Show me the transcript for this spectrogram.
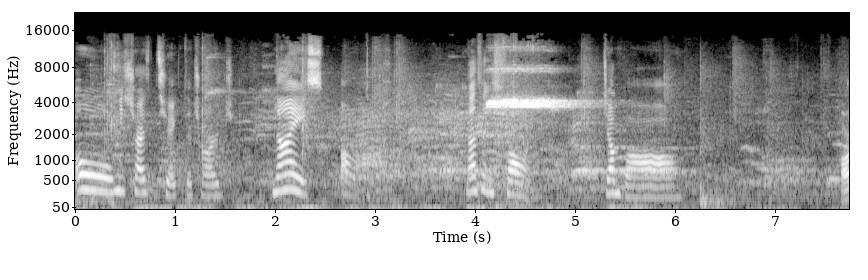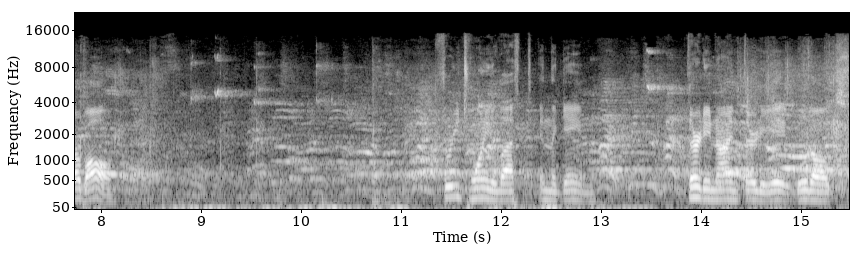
Oh, he tries to take the charge. Nice. Oh, nothing's falling. Jump ball. Our ball. 320 left in the game. 39-38 Bulldogs.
